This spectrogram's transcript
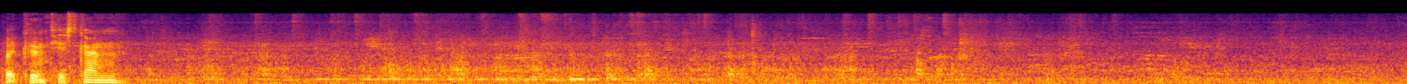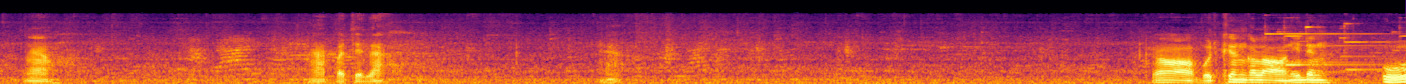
เปิดเครื่องเทสกันอ้าวอ่าเปิดเสร็จแล้วนะฮะ ก็บุตรเครื่องก็รอนิดนึงอู้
